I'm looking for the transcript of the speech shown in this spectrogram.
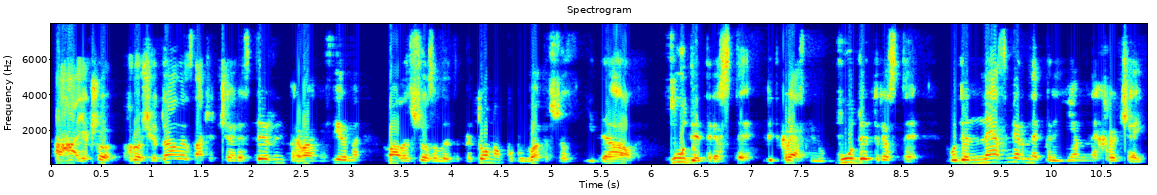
Ага, якщо гроші дали, значить через тиждень приватні фірми мали що залити бетоном, побудувати в ідеал. Буде трясти, підкреслюю, буде трясти, буде незмір неприємних речей.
